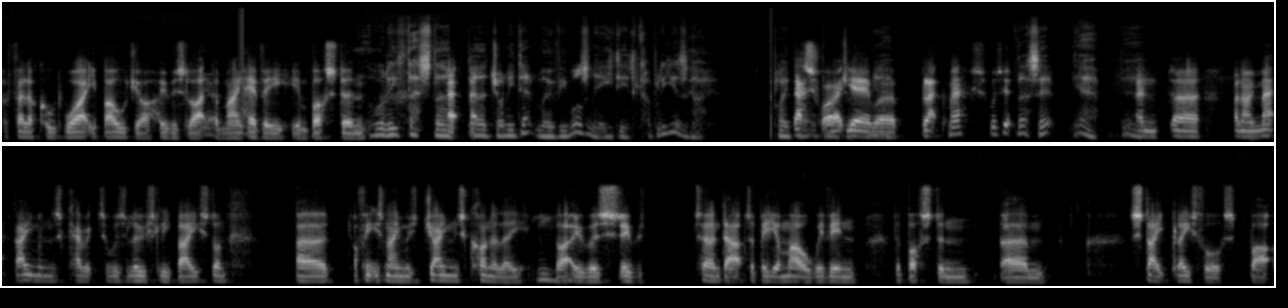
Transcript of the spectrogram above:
a fella called Whitey Bulger, who was like the main heavy in Boston. Well, he's, that's the uh, Johnny Depp movie, wasn't it? He did a couple of years ago. Played That's right. Bulger. Yeah, Uh, Black Mass was it? That's it. Yeah. Yeah. And uh, I know Matt Damon's character was loosely based on. Uh, I think his name was James Connolly, Mm. like who was who was turned out to be a mole within the Boston um, State Police Force. But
